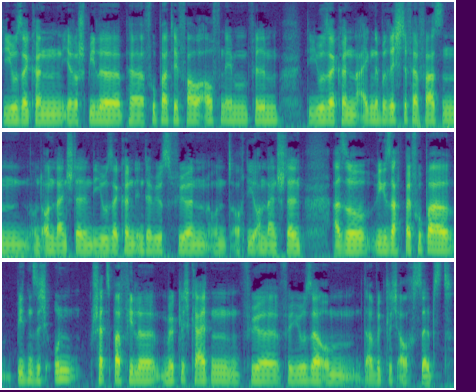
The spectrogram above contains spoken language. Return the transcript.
die User können ihre Spiele per FUPA TV aufnehmen, filmen, die User können eigene Berichte verfassen und online stellen, die User können Interviews führen und auch die online stellen. Also, wie gesagt, bei FUPA bieten sich unschätzbar viele Möglichkeiten für, für User, um da wirklich auch selbst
